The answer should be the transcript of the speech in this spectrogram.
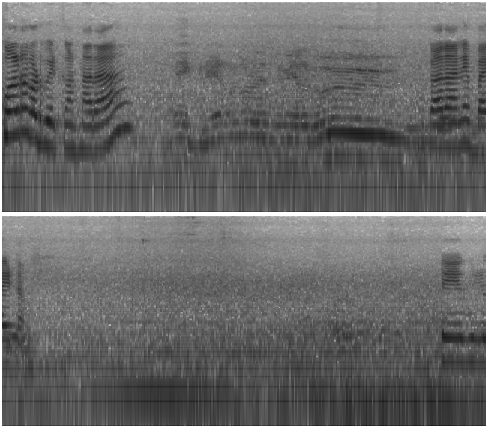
కూలర్ కూడా పెట్టుకుంటున్నారా? అలానే బయట. టేబుల్.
